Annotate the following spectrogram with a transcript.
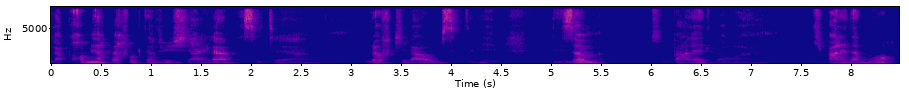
la première perfo que tu as vue chez iLab, c'était euh, Love Kill Out, c'était des, des, hommes qui parlaient de leur, qui parlaient d'amour.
